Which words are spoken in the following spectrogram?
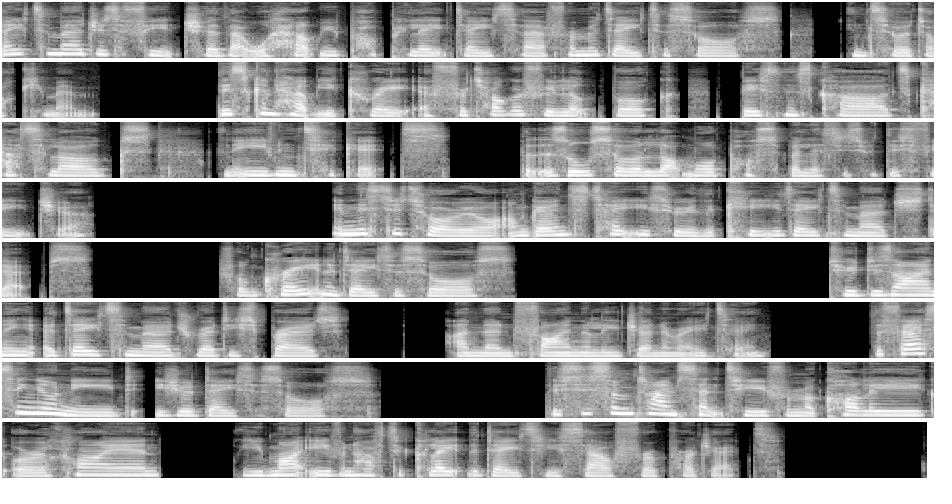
Data merge is a feature that will help you populate data from a data source into a document. This can help you create a photography lookbook, business cards, catalogues, and even tickets, but there's also a lot more possibilities with this feature. In this tutorial, I'm going to take you through the key data merge steps, from creating a data source to designing a data merge ready spread and then finally generating. The first thing you'll need is your data source. This is sometimes sent to you from a colleague or a client. You might even have to collate the data yourself for a project.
